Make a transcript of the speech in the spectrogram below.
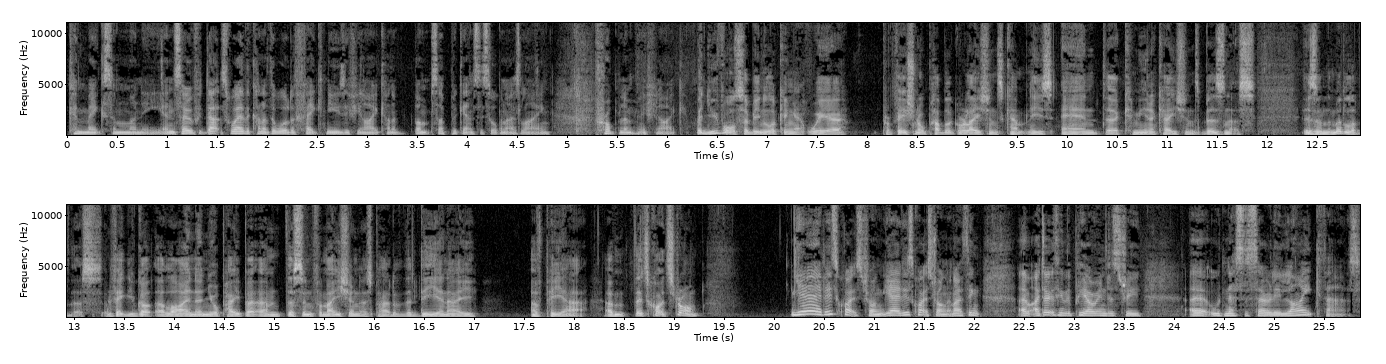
can make some money. And so that's where the kind of the world of fake news, if you like, kind of bumps up against this organised lying problem, if you like. But you've also been looking at where professional public relations companies and the communications business is in the middle of this. In fact, you've got a line in your paper, um, disinformation as part of the DNA of PR. Um, that's quite strong. Yeah, it is quite strong. Yeah, it is quite strong. And I think, um, I don't think the PR industry uh, would necessarily like that.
